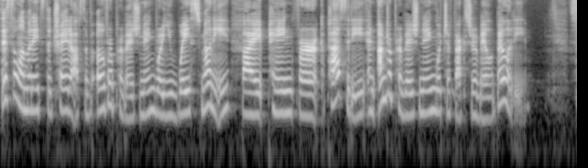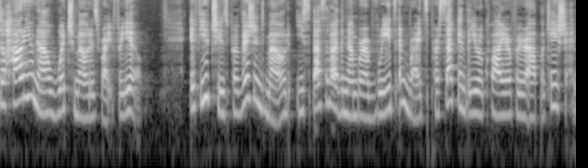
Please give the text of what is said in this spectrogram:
This eliminates the trade-offs of over-provisioning, where you waste money by paying for capacity, and under-provisioning, which affects your availability. So how do you know which mode is right for you? If you choose provisioned mode, you specify the number of reads and writes per second that you require for your application.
